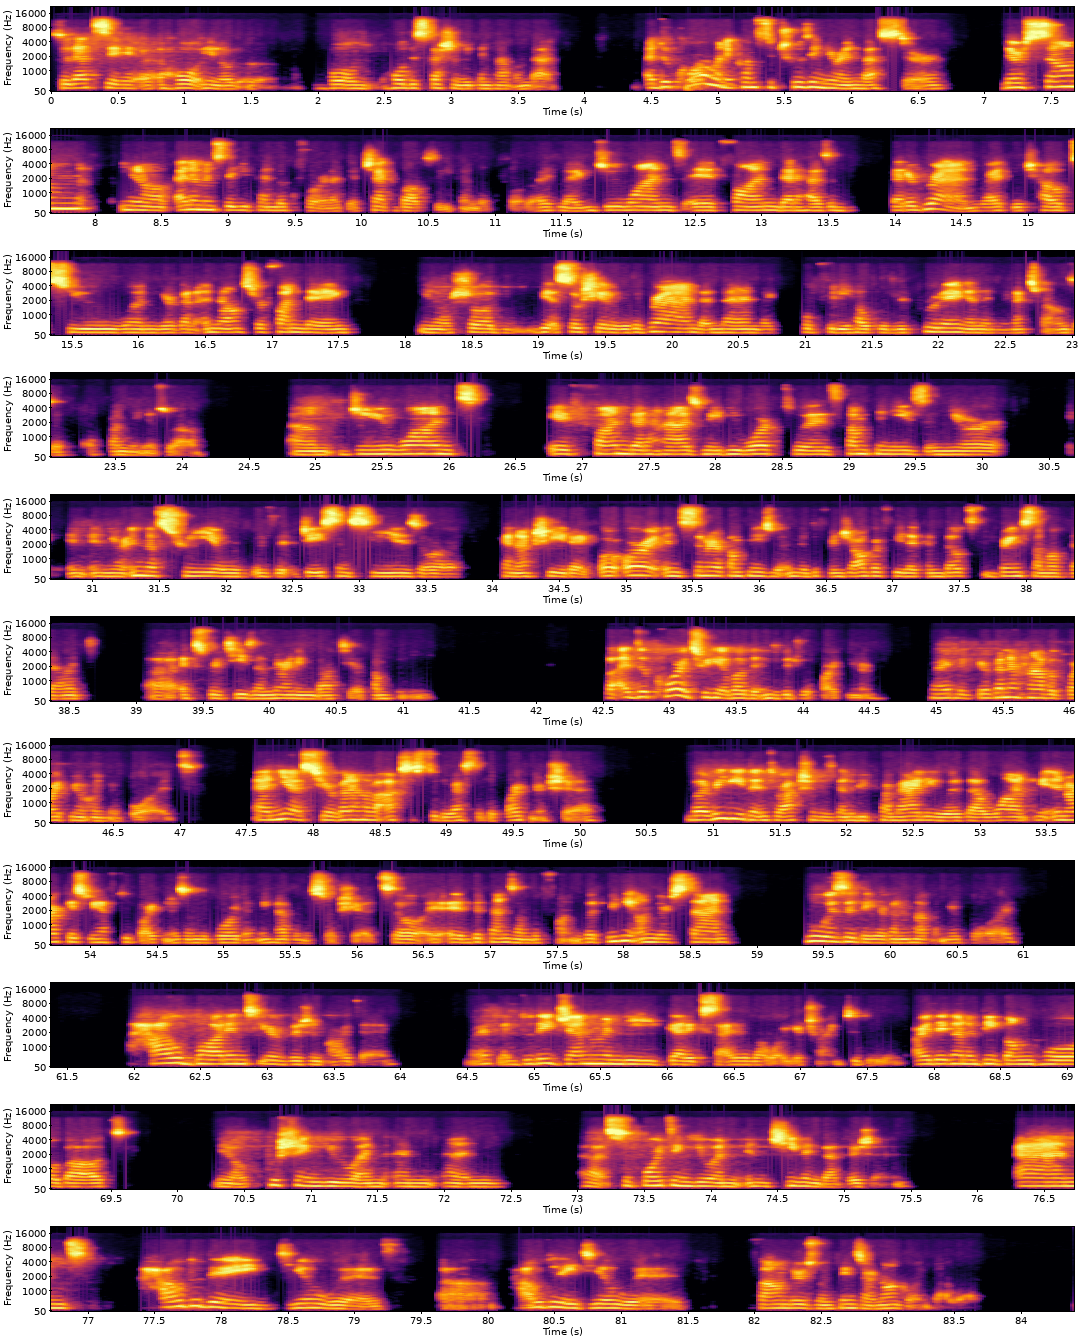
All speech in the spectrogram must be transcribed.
so that's a, a whole, you know, whole whole discussion we can have on that. At the core, when it comes to choosing your investor, there's some you know elements that you can look for, like a checkbox that you can look for, right? Like, do you want a fund that has a better brand, right, which helps you when you're going to announce your funding, you know, show be associated with a brand, and then like hopefully help with recruiting, and then your next rounds of, of funding as well. Um, do you want a fund that has maybe worked with companies in your in, in your industry or with, with adjacencies or can actually like or, or in similar companies within a different geography that can build bring some of that uh, expertise and learning back to your company but at the core it's really about the individual partner right like you're going to have a partner on your board and yes you're going to have access to the rest of the partnership but really, the interaction is going to be primarily with that one. I mean, in our case, we have two partners on the board and we have an associate. So it, it depends on the fund, but really understand who is it that you're going to have on your board? How bought into your vision are they? Right? Like, do they genuinely get excited about what you're trying to do? Are they going to be gung ho about you know, pushing you and and and uh, supporting you in, in achieving that vision. And how do they deal with uh, how do they deal with founders when things are not going that well,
